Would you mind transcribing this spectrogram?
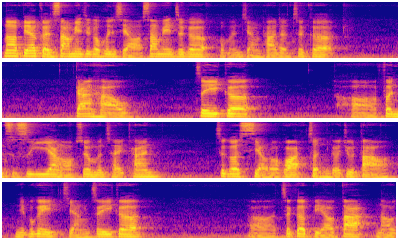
那不要跟上面这个混淆啊，上面这个我们讲它的这个刚好这一个啊分子是一样哦，所以我们才看这个小的话，整个就大哦。你不可以讲这一个。啊，这个比较大，然后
